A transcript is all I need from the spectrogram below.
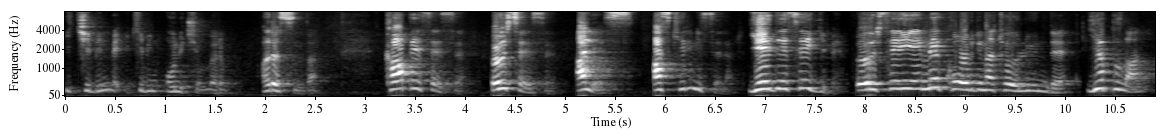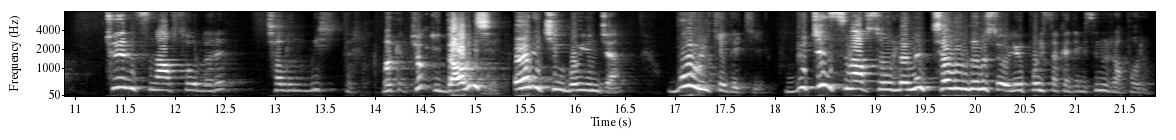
2000 ve 2013 yılları arasında KPSS, ÖSS, ALES, askeri liseler, YDS gibi ÖSYM koordinatörlüğünde yapılan tüm sınav soruları çalınmıştır. Bakın çok iddialı bir şey. 13 yıl boyunca bu ülkedeki bütün sınav sorularının çalındığını söylüyor Polis Akademisi'nin raporu.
